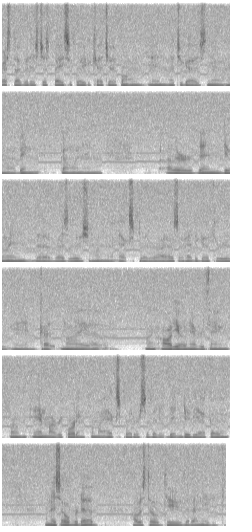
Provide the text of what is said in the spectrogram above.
rest of it is just basically to catch up on and let you guys know how I've been going and other than doing the resolution on the X splitter I also had to go through and cut my uh, my audio and everything from and my recording from my X splitter so that it didn't do the echo on this overdub I was told too that I needed to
